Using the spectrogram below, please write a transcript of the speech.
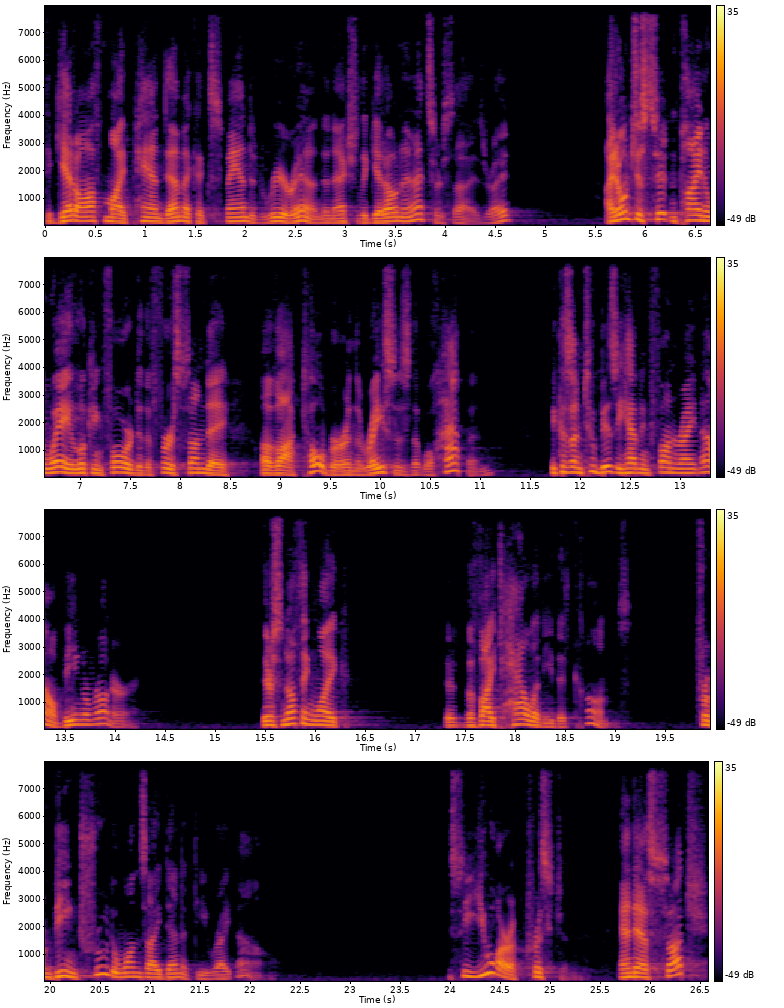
to get off my pandemic expanded rear end and actually get out and exercise, right? I don't just sit and pine away looking forward to the first Sunday of October and the races that will happen because I'm too busy having fun right now being a runner. There's nothing like the vitality that comes from being true to one's identity right now. You See, you are a Christian, and as such,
